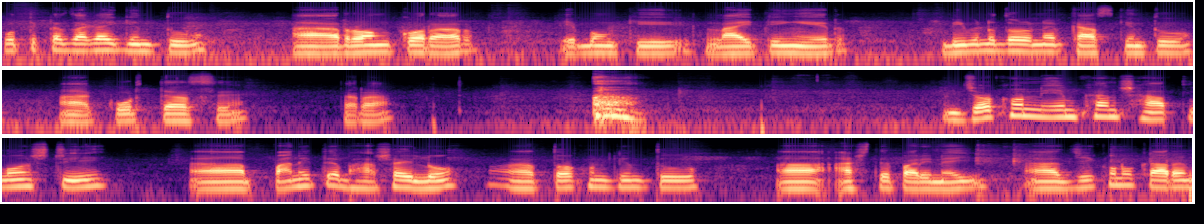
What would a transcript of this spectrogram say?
প্রত্যেকটা জায়গায় কিন্তু রং করার এবং কি লাইটিংয়ের বিভিন্ন ধরনের কাজ কিন্তু করতে আছে তারা। যখন এম খান সাত লঞ্চটি পানিতে ভাসাইলো তখন কিন্তু আসতে পারি নাই। যে কোনো কারণ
